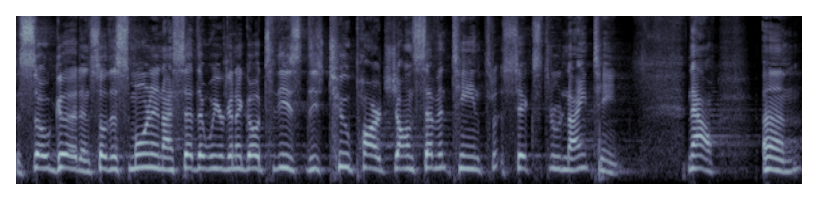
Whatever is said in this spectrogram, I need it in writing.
It's so good. And so this morning I said that we were going to go to these, these two parts, John 17, 6 through 19. Now, um,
